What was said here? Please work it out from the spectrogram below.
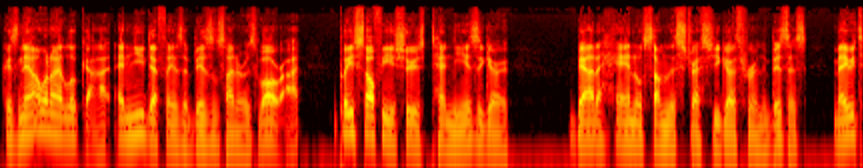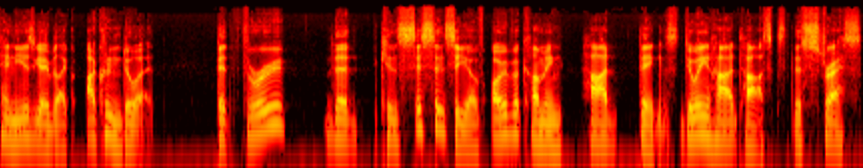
Because now when I look at, and you definitely as a business owner as well, right? Put yourself in your shoes 10 years ago, be able to handle some of the stress you go through in the business. Maybe 10 years ago, be like, I couldn't do it. But through the consistency of overcoming hard things, doing hard tasks, the stress,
